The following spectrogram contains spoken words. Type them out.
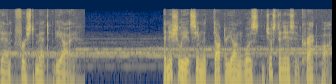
than first met the eye. Initially, it seemed that Dr. Young was just an innocent crackpot.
